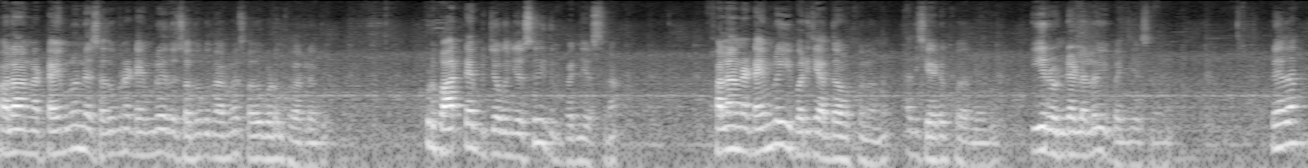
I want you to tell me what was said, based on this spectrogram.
ఫలానా టైంలో నేను చదువుకునే టైంలో ఏదో చదువుకున్నాను చదువుకోవడం కుదరలేదు. ఇప్పుడు పార్ట్ టైం ఉద్యోగం చేస్తూ ఇది పని చేస్తున్నా. ఫలానా టైంలో ఈ పని చేద్దాం అనుకున్నాను. అది చేయడం కుదరలేదు. ఈ రెండేళ్ళలో ఈ పని చేస్తున్నాను. లేదా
